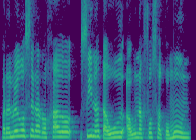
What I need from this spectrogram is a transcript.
para luego ser arrojado sin ataúd a una fosa común,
